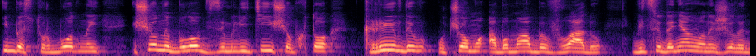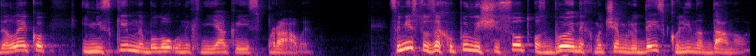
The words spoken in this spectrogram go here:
і безтурботний, і що не було б в землі тій, щоб хто кривдив у чому або мав би владу. Від сидонян вони жили далеко, і ні з ким не було у них ніякої справи. Це місто захопили 600 озброєних мечем людей з коліна Данова.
